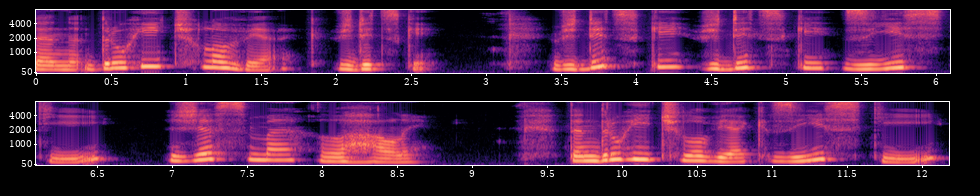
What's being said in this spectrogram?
ten druhý člověk vždycky, vždycky, vždycky zjistí, že jsme lhali. Ten druhý člověk zjistí,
